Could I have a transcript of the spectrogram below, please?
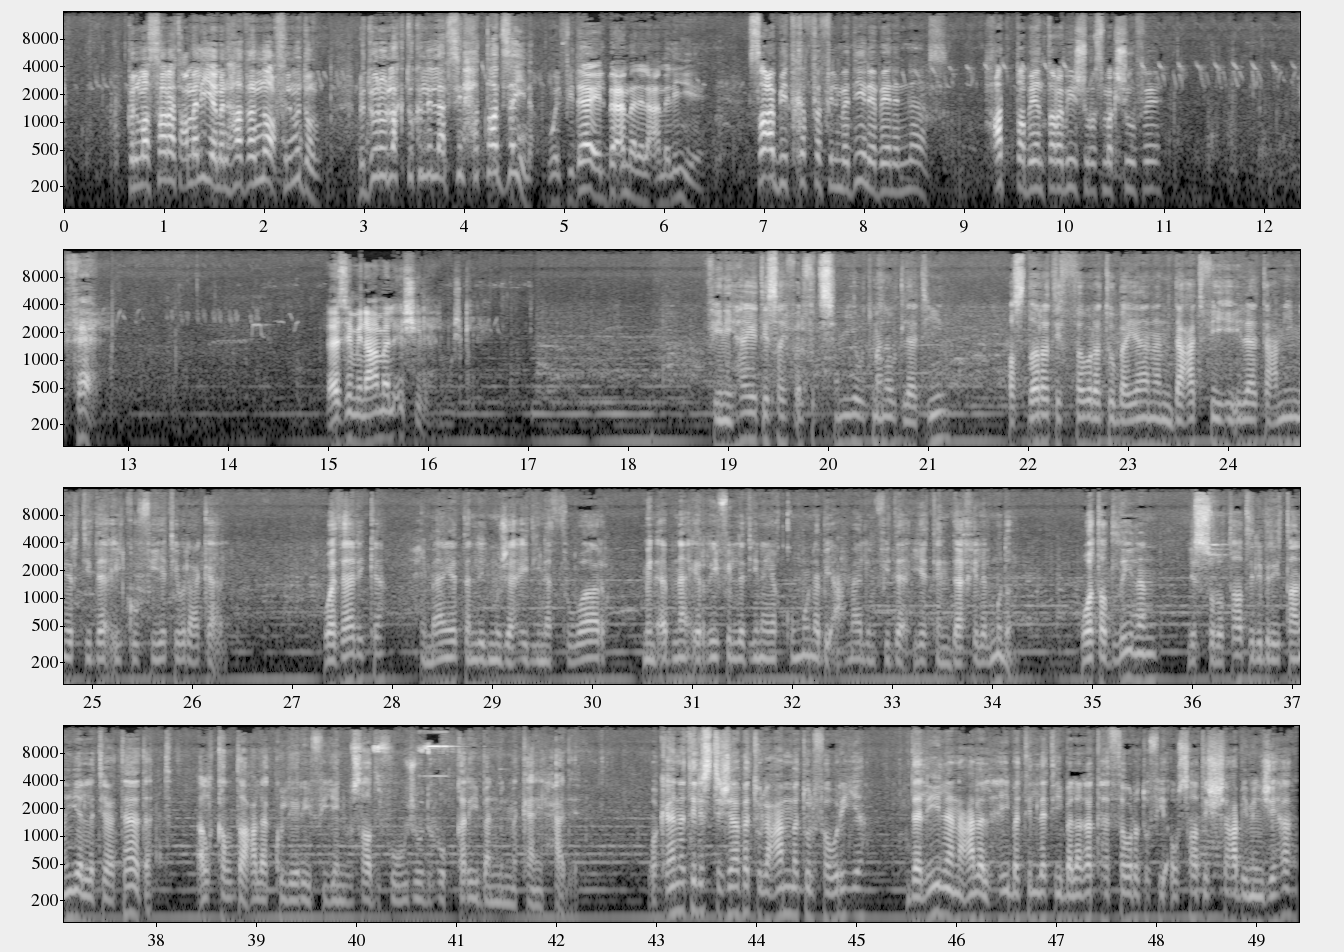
كل ما صارت عملية من هذا النوع في المدن بدوروا يلقطوا كل اللي لابسين حطات زينا والفدائي اللي بيعمل العملية صعب يتخفى في المدينة بين الناس. حتى بين طرابيش ورؤوس مكشوفة. بالفعل لازم ينعمل إشي لهالمشكلة. في نهاية صيف 1938 أصدرت الثورة بيانا دعت فيه إلى تعميم ارتداء الكوفية والعكال. وذلك حماية للمجاهدين الثوار من أبناء الريف الذين يقومون بأعمال فدائية داخل المدن وتضليلا للسلطات البريطانية التي اعتادت القبض على كل ريفي يصادف وجوده قريبا من مكان الحادث. وكانت الاستجابة العامة الفورية دليلا على الهيبة التي بلغتها الثورة في أوساط الشعب من جهة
